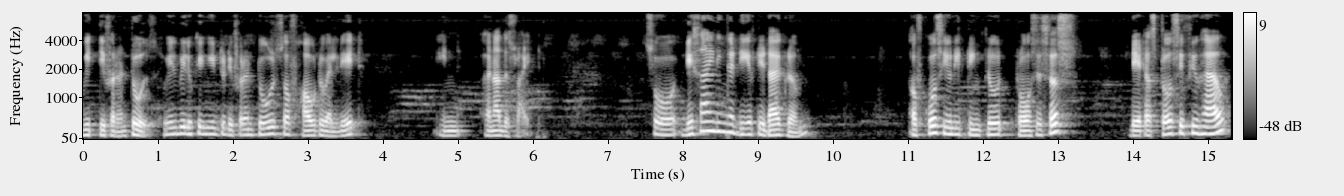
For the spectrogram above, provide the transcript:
with different tools. We will be looking into different tools of how to validate in another slide. So designing a DFD diagram, of course you need to include processes, data stores if you have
